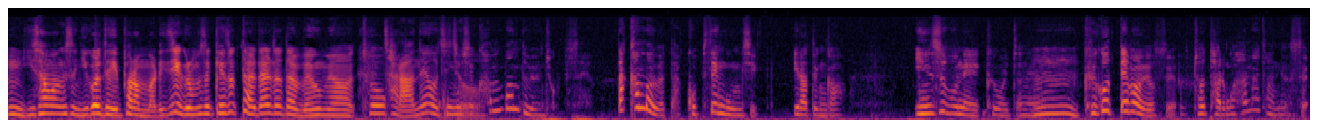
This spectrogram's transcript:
음 이 상황에서는 이걸 대입하란 말이지 그러면서 계속 달달달달 외우면 저잘안 외워지죠. 공식 한 번도 외운 적 없어요. 딱 한 번 외웠다. 곱셈 공식이라든가 인수분해 그거 있잖아요. 음. 그것 때만 외웠어요. 저 다른 거 하나도 안 외웠어요.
